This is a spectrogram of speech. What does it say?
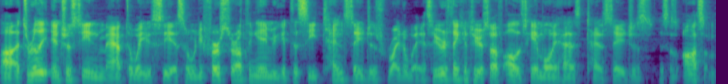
Uh, it's a really interesting map the way you see it. So when you first start out the game, you get to see 10 stages right away. So you're thinking to yourself, oh, this game only has 10 stages. This is awesome.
